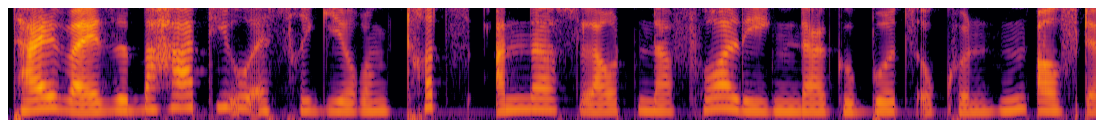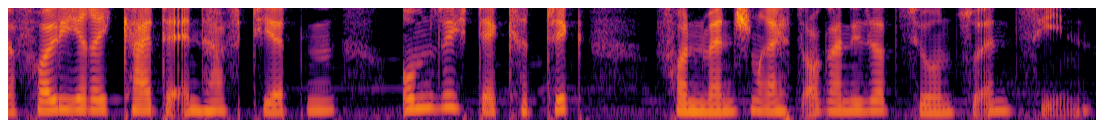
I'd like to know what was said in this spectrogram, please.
Teilweise beharrt die US-Regierung trotz anderslautender vorliegender Geburtsurkunden auf der Volljährigkeit der Inhaftierten, um sich der Kritik von Menschenrechtsorganisationen zu entziehen.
